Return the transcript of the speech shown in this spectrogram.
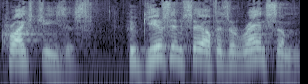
Christ Jesus, who gives himself as a ransom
